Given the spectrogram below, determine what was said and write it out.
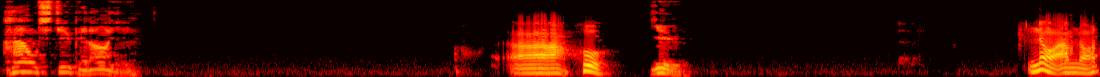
how stupid are you? Uh, who? You. No, I'm not.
